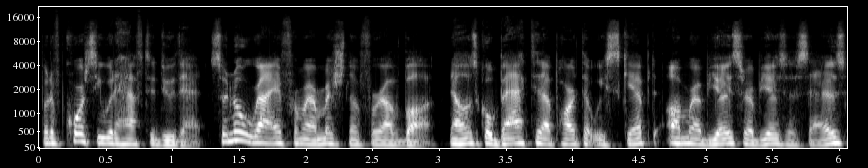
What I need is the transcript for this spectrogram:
but of course he would have to do that. So no raya from our Mishnah for Rav Ba. Now let's go back to that part that we skipped. Am Rabbi Yosef, Rabbi Yosef says,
